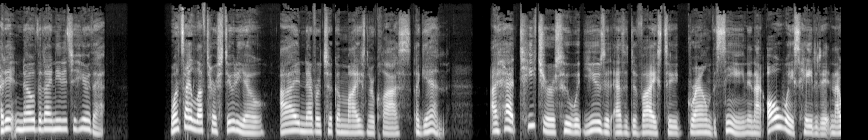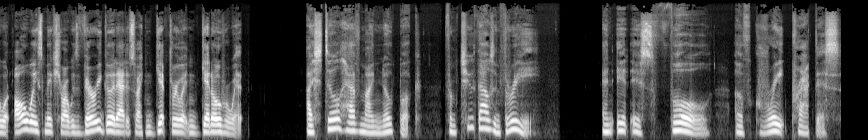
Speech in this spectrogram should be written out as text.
I didn't know that I needed to hear that. Once I left her studio, I never took a Meisner class again. I had teachers who would use it as a device to ground the scene, and I always hated it, and I would always make sure I was very good at it so I can get through it and get over with. I still have my notebook from 2003, and it is full of great practice,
